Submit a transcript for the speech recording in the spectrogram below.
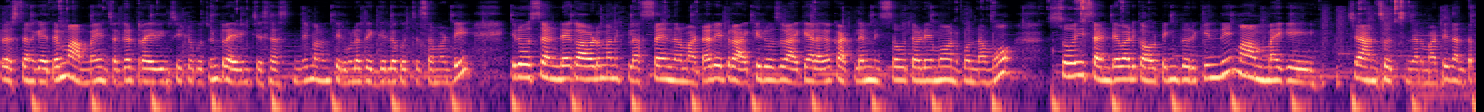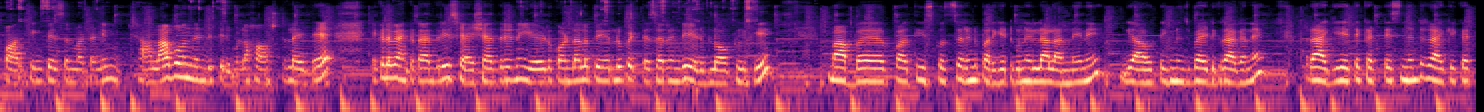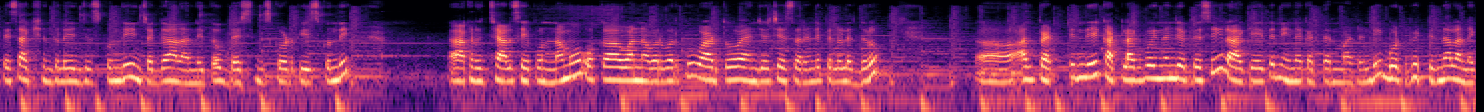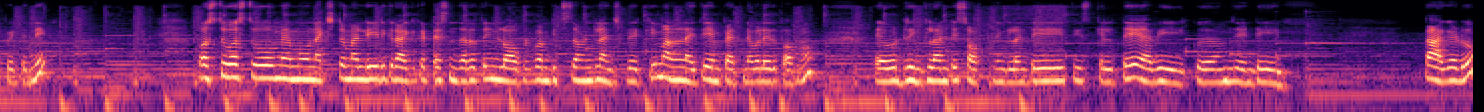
ప్రస్తుతానికి అయితే మా అమ్మాయి ఇంచగా డ్రైవింగ్ సీట్లో కూర్చొని డ్రైవింగ్ చేసేస్తుంది. మనం తిరుమల దగ్గరలోకి వచ్చేసామండి. ఈరోజు సండే కావడం మనకి ప్లస్ అయిందనమాట రేపు రాఖీ రోజు రాఖీ అలాగే కట్లేం మిస్ అవుతాడేమో అనుకున్నాము. సో ఈ సండే వాడికి అవుటింగ్ దొరికింది. మా అమ్మాయికి ఛాన్స్ వచ్చిందనమాట. ఇదంతా పార్కింగ్ ప్లేస్ అనమాట అండి. చాలా బాగుందండి తిరుమల హాస్టల్ అయితే. ఇక్కడ వెంకటాద్రి శేషాద్రి అని ఏడు కొండల పేర్లు పెట్టేశారండి ఏడు బ్లాకులకి. మా అబ్బాయి తీసుకొచ్చారండి పరిగెట్టుకుని వెళ్ళాలి అన్నయ్యని. అవుటింగ్ నుంచి బయటికి రాగానే రాఖీ అయితే కట్టేసిందంటే రాఖీ కట్టేసి అక్షంతలు ఏం చేసుకుంది ఇంచగ్గా అన్నయ్యతో బ్లెస్సింగ్స్ కూడా తీసుకుంది. అక్కడ చాలాసేపు ఉన్నాము. ఒక వన్ అవర్ వరకు వాడితో ఎంజాయ్ చేశారండి పిల్లలిద్దరూ. అది పెట్టింది కట్టలేకపోయిందని చెప్పేసి రాఖీ అయితే నేనే కట్టానమాట అండి. బొట్టు పెట్టింది అలా అన్నకి పెట్టింది. వస్తూ వస్తూ మేము నెక్స్ట్ మళ్ళీ వీడికి రాఖీ కట్టేసిన తర్వాత నేను లోపలికి పంపించామండి లంచ్ బ్రేక్కి మనల్ని అయితే ఏం పెట్టనివ్వలేదు పాపం. ఏవో డ్రింక్ లాంటి సాఫ్ట్ డ్రింక్ లాంటివి తీసుకెళ్తే అవి ఏంటి తాగాడు.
